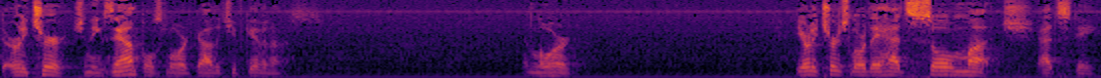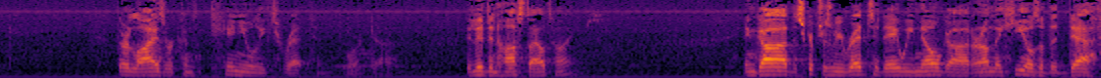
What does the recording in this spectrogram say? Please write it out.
the early church and the examples, Lord God, that you've given us. And Lord, the early church, Lord, they had so much at stake. Their lives were continually threatened, Lord God. They lived in hostile times. And God, the scriptures we read today, we know, God, are on the heels of the death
